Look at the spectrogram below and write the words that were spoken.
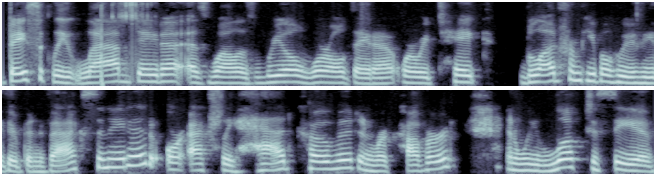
basically lab data as well as real world data where we take blood from people who've either been vaccinated or actually had COVID and recovered. And we look to see if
